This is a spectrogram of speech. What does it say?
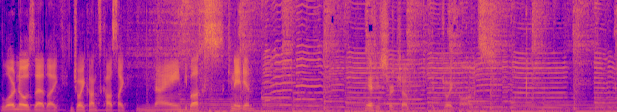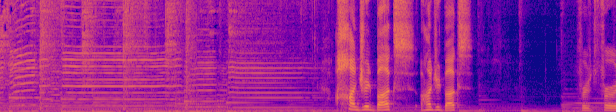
Lord knows that like Joy-Cons cost like 90 bucks Canadian. I actually search up Joy-Cons. Hundred bucks? A hundred bucks? For, for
